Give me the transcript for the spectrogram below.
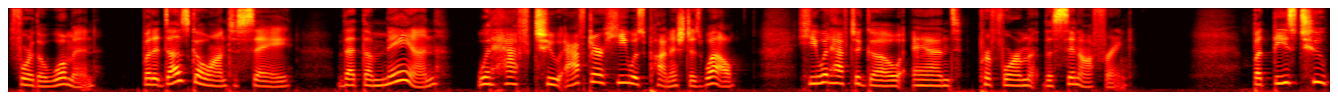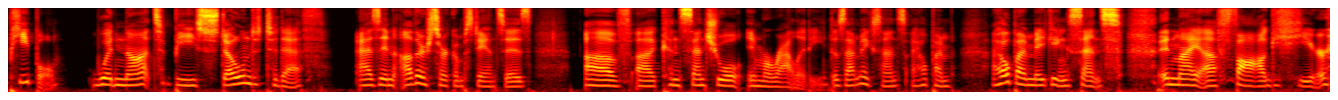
for the woman, but it does go on to say that the man would have to, after he was punished as well, he would have to go and perform the sin offering. But these two people would not be stoned to death, as in other circumstances of uh, consensual immorality. Does that make sense? I hope I'm I hope I'm making sense in my uh, fog here.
